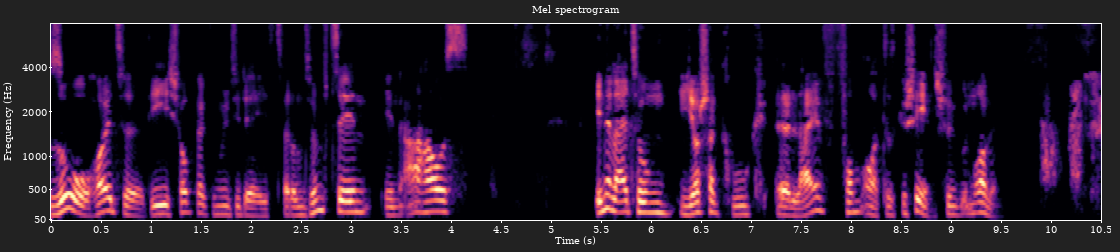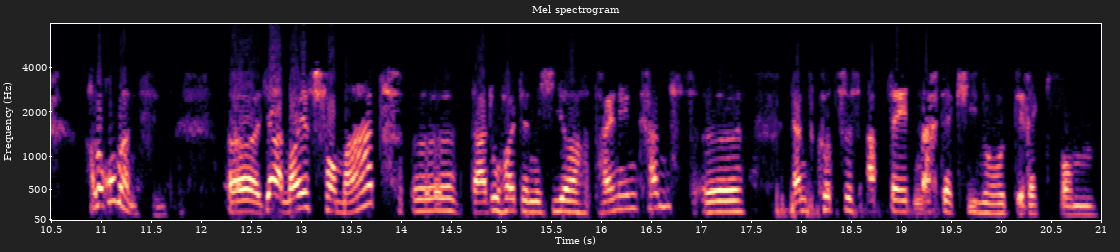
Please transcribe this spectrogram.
So, heute die Shopware Community Days 2015 in Ahaus. In der Leitung Joscha Krug, äh, live vom Ort des Geschehens. Schönen guten Morgen. Hallo Roman. Äh, ja, neues Format, äh, da du heute nicht hier teilnehmen kannst. Äh, ganz kurzes Update nach der Keynote direkt vom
